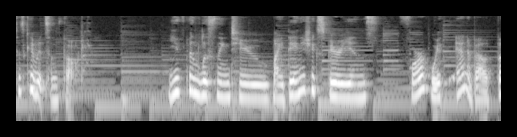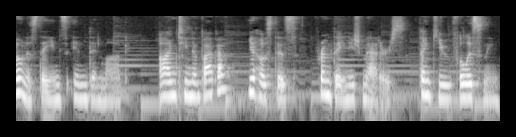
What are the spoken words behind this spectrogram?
Just give it some thought. You've been listening to my Danish experience for, with, and about bonus Danes in Denmark. I'm Tina Bakker, your hostess from Danish Matters. Thank you for listening.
